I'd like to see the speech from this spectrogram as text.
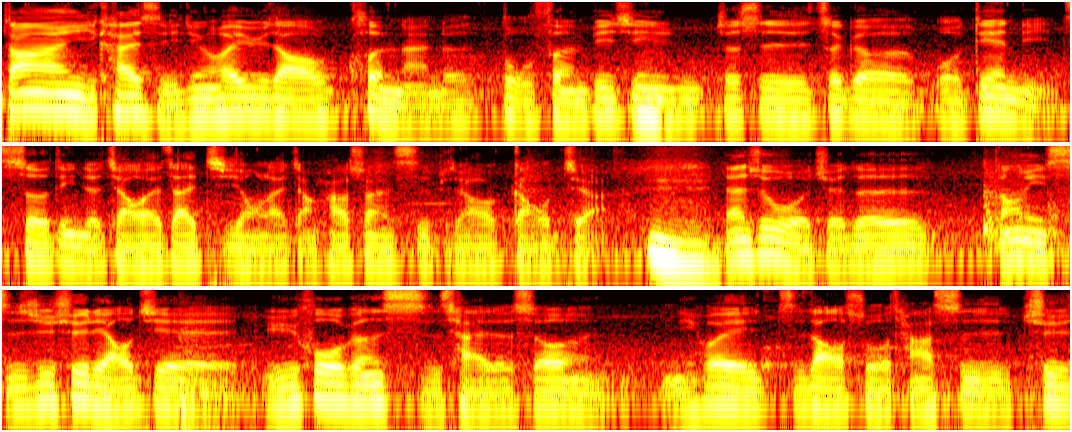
当然一开始一定会遇到困难的部分，毕竟就是这个我店里设定的价位在基隆来讲，它算是比较高价。嗯，但是我觉得当你实际去了解鱼货跟食材的时候，你会知道说它是去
